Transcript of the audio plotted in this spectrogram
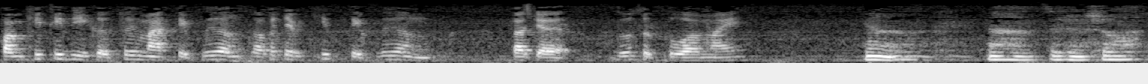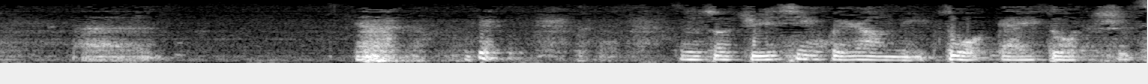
ความคิดที่ดีเกิดขึ้นมาสิบเรื่อง เราก็จะคิดสิบเรื่อง เราจะรู้สึกตัวไหม嗯嗯，就是说，呃，就是说觉性会让你做该做的事情。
